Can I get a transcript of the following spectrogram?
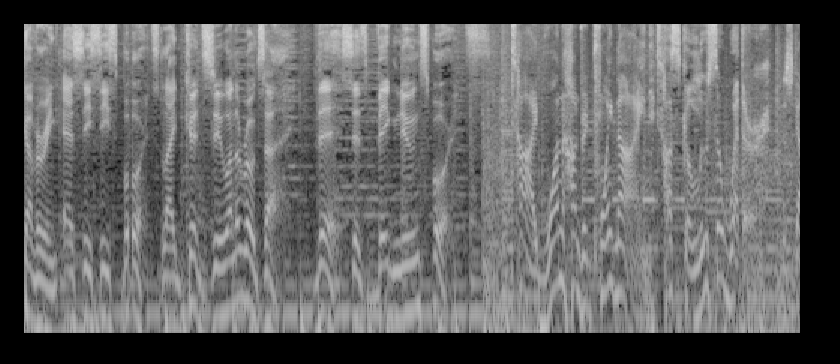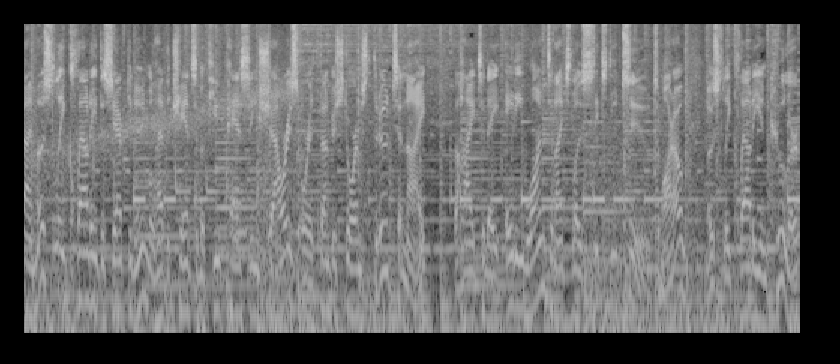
Covering SEC sports like kudzu on the roadside. This is Big Noon Sports. Tide 100.9 Tuscaloosa weather. The sky mostly cloudy this afternoon. We'll have the chance of a few passing showers or thunderstorms through tonight. The high today 81, tonight's low 62. Tomorrow, mostly cloudy and cooler.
